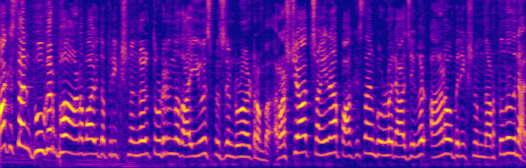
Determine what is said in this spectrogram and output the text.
പാകിസ്ഥാൻ ഭൂഗർഭ ആണവായുധ പരീക്ഷണങ്ങൾ തുടരുന്നതായി U S president Donald Trump. റഷ്യ ചൈന പാകിസ്ഥാൻ പോലുള്ള രാജ്യങ്ങൾ ആണവ പരീക്ഷണം നടത്തുന്നതിനാൽ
